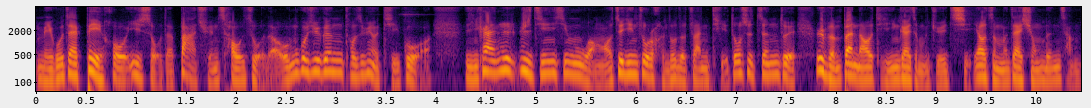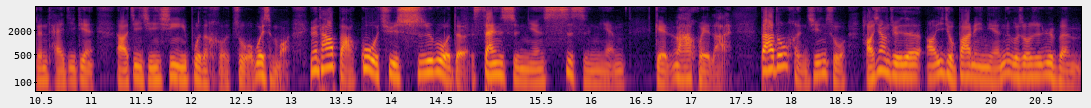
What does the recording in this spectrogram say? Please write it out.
美国在背后一手的霸权操作的，我们过去跟投资朋友提过，你看日日经新闻网哦，最近做了很多的专题，都是针对日本半导体应该怎么崛起，要怎么在熊本厂跟台积电啊进行新一步的合作。为什么？因为他把过去失落的三十年、四十年给拉回来。大家都很清楚，好像觉得啊，一九八零年那个时候是日本。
